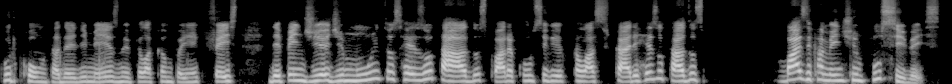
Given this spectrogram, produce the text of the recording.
por conta dele mesmo e pela campanha que fez, dependia de muitos resultados para conseguir classificar e resultados basicamente impossíveis,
